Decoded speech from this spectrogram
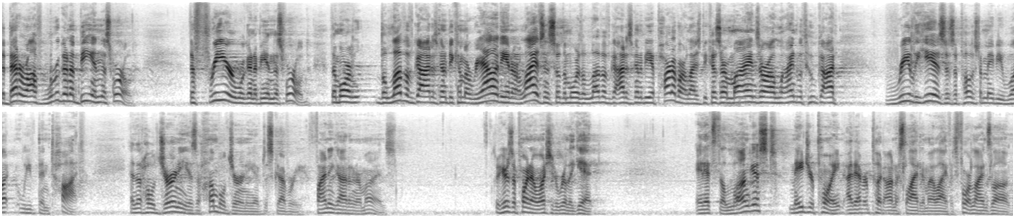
the better off we're going to be in this world. The freer we're going to be in this world. The more the love of God is going to become a reality in our lives. And so the more the love of God is going to be a part of our lives because our minds are aligned with who God really is as opposed to maybe what we've been taught. And that whole journey is a humble journey of discovery, finding God in our minds. So here's a point I want you to really get. And it's the longest major point I've ever put on a slide in my life. It's four lines long.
